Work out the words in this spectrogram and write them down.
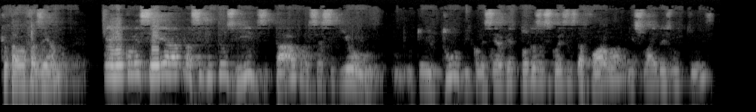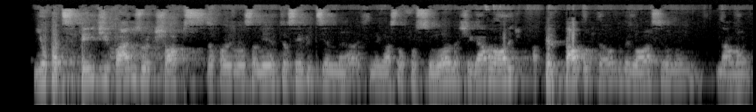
que eu estava fazendo. E aí eu comecei a, a, seguir teus vídeos e tal, comecei a seguir o, o teu YouTube, comecei a ver todas as coisas da forma, isso lá em 2015. E eu participei de vários workshops da forma de lançamento, eu sempre dizia, não, esse negócio não funciona. Chegava na hora de apertar o botão do negócio, eu não, não, não.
